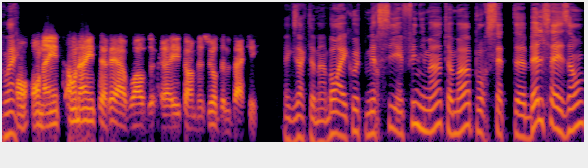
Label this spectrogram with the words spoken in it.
on, a, on a intérêt à, avoir à être en mesure de le baquer. Exactement. Bon, écoute, merci infiniment, Thomas, pour cette euh, belle saison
